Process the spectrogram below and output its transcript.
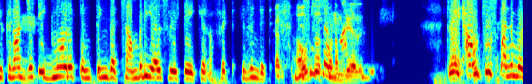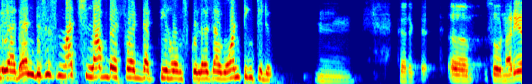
you cannot Mm. just ignore it and think that somebody else will take care of it isn't it This is a much- right outsource பண்ண முடியாது and this is much loved effort that we homeschoolers are wanting to do correct so நிறைய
